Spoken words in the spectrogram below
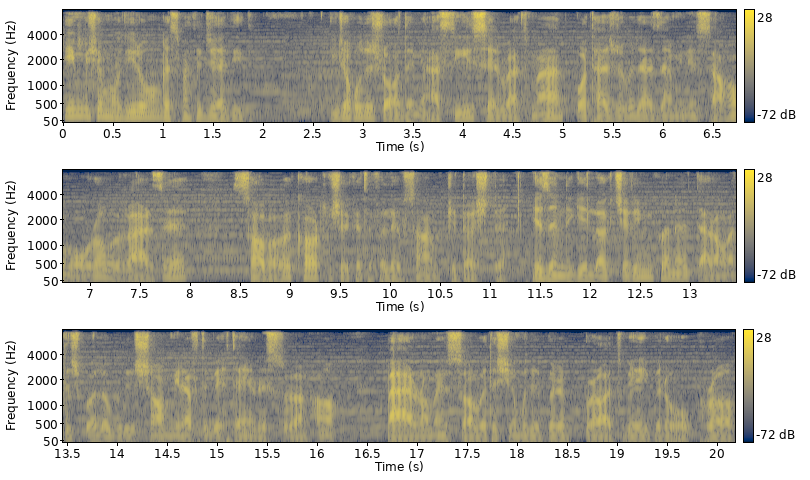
این میشه مدیر اون قسمت جدید. اینجا خودش رو آدمی اصیل ثروتمند با تجربه در زمینه سهام و اوراق قرضه سابقه کار تو شرکت فلپس هم که داشته. یه زندگی لاکچری می‌کنه درآمدش بالا بوده شام می‌رفته بهترین رستوران ها برنامه ثابتش این بوده بره برادوی بره اپرا.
